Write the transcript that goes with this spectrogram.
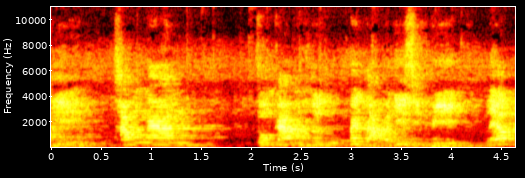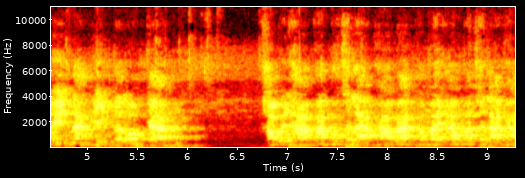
ที่ทำงานวงการบันเทิงไม่ต่ำกว่า 20 ปี แล้วเป็นนางเอกตลอดกาล เขาไปถามอ้ำพัชราภาว่าทำไมอ้ำพัชราภา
